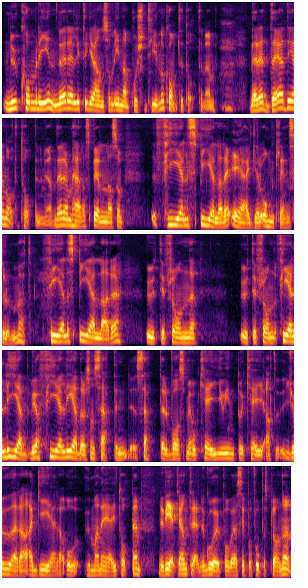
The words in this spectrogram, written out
nu kommer det in, nu är det lite grann som innan Pochettino kom till Tottenham. När det är det DNA till Tottenham igen. När det är de här spelarna som fel spelare äger omklädningsrummet. Fel spelare utifrån utifrån fel led, vi har fel ledare som sätter, sätter vad som är okej och inte okej att göra, agera och hur man är i Tottenham. Nu vet jag inte det, nu går jag på vad jag ser på fotbollsplanen.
